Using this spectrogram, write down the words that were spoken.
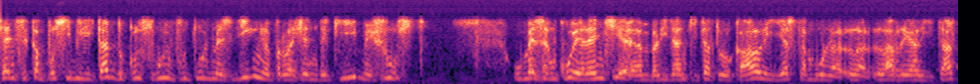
sense cap possibilitat de construir un futur més digne per la gent d'aquí, més just, o més en coherència amb l'identitat local i està amb una, la, la realitat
